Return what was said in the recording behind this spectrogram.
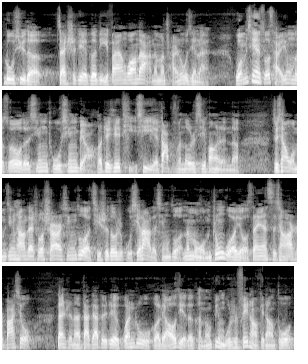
陆续的在世界各地发扬光大，那么传入进来。我们现在所采用的所有的星图、星表和这些体系，也大部分都是西方人的。就像我们经常在说十二星座，其实都是古希腊的星座。那么我们中国有三元四象二十八宿，但是呢，大家对这个关注和了解的可能并不是非常非常多。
